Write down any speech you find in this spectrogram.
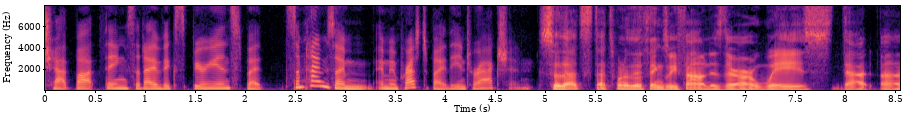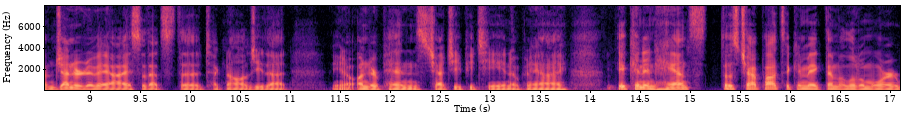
chatbot things that I've experienced, but sometimes I'm I'm impressed by the interaction. So that's that's one of the things we found is there are ways that um, generative AI. So that's the technology that you know underpins ChatGPT and OpenAI. It can enhance those chatbots. It can make them a little more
